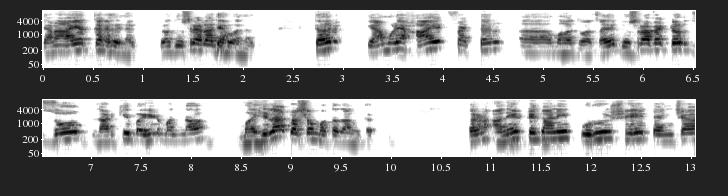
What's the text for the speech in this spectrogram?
त्यांना आयात करावी लागली किंवा दुसऱ्याला द्यावं लागलं. तर त्यामुळे हा एक फॅक्टर महत्त्वाचा आहे. दुसरा फॅक्टर जो लाडकी बहीण मधनं महिला कसं मतदान करते. कारण अनेक ठिकाणी पुरुष हे त्यांच्या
